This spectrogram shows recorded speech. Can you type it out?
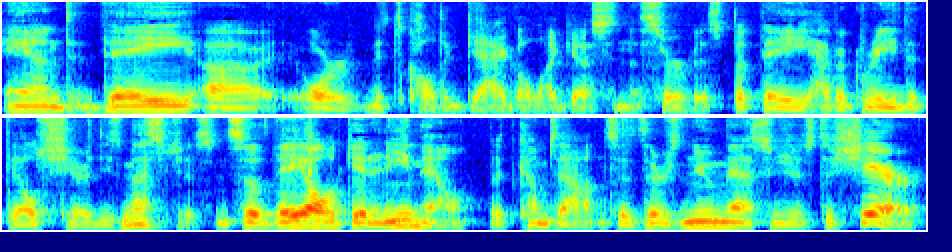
And they, uh, or it's called a gaggle, I guess, in the service, but they have agreed that they'll share these messages. And so they all get an email that comes out and says there's new messages to share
